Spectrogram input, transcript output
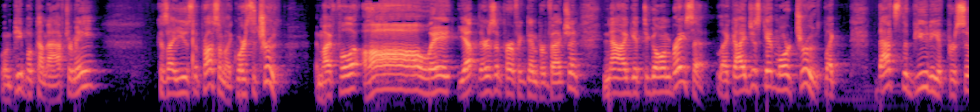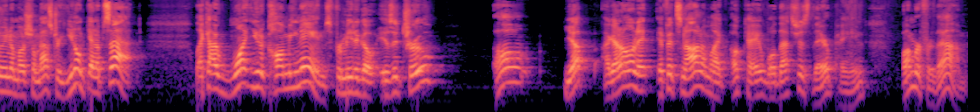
when people come after me because I use the process. I'm like, where's the truth? Am I full of, oh, wait, yep, there's a perfect imperfection. Now I get to go embrace it. Like I just get more truth. Like that's the beauty of pursuing emotional mastery. You don't get upset. Like I want you to call me names for me to go, is it true? Oh, yep, I got to own it. If it's not, I'm like, okay, well, that's just their pain. Bummer for them.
